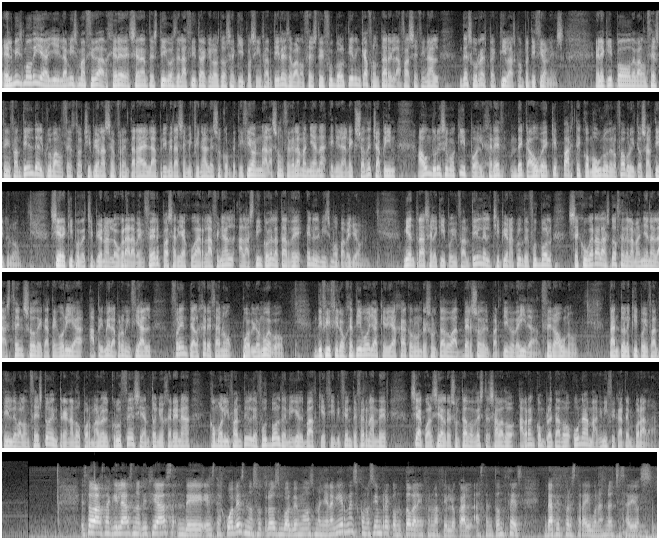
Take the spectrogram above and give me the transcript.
El mismo día y en la misma ciudad, Jerez serán testigos de la cita que los dos equipos infantiles de baloncesto y fútbol tienen que afrontar en la fase final de sus respectivas competiciones. El equipo de baloncesto infantil del Club Baloncesto Chipiona se enfrentará en la primera semifinal de su competición a las 11 de la mañana en el anexo de Chapín a un durísimo equipo, el Jerez DKV, que parte como uno de los favoritos al título. Si el equipo de Chipiona lograra vencer, pasaría a jugar la final a las 5 de la tarde en el mismo pabellón. Mientras el equipo infantil del Chipiona Club de Fútbol se jugará a las 12 de la mañana el ascenso de categoría a primera provincial frente al jerezano Pueblo Nuevo. Difícil objetivo ya que viaja con un resultado adverso del partido de ida, 0 a 1. Tanto el equipo infantil de baloncesto, entrenado por Manuel Cruces y Antonio Gerena, como el infantil de fútbol de Miguel Vázquez y Vicente Fernández, sea cual sea el resultado de este sábado, habrán completado una magnífica temporada. Es todo hasta aquí las noticias de este jueves. Nosotros volvemos mañana viernes, como siempre, con toda la información local. Hasta entonces, gracias por estar ahí. Buenas noches. Adiós.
